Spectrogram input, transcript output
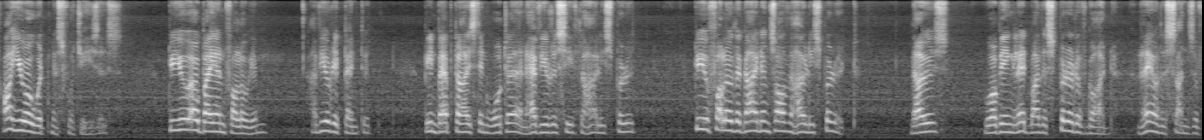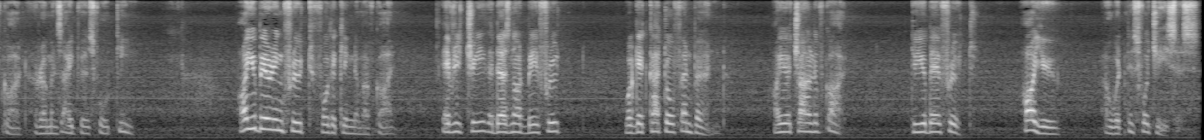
Are you a witness for Jesus? Do you obey and follow him? Have you repented, been baptized in water, and have you received the Holy Spirit? Do you follow the guidance of the Holy Spirit? Those who are being led by the Spirit of God, they are the sons of God. Romans 8 verse 14. Are you bearing fruit for the kingdom of God? Every tree that does not bear fruit will get cut off and burned. Are you a child of God? Do you bear fruit? Are you a witness for Jesus?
